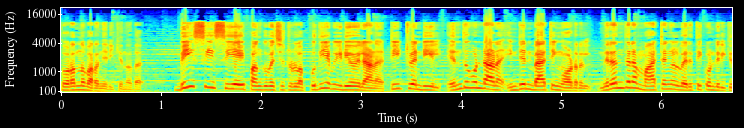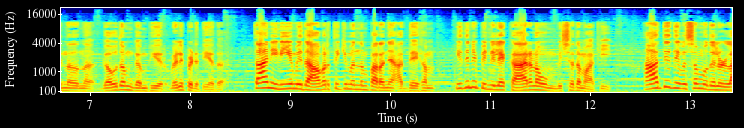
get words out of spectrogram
തുറന്നു പറഞ്ഞിരിക്കുന്നത്. ബി സി സി ഐ പങ്കുവച്ചിട്ടുള്ള പുതിയ വീഡിയോയിലാണ് ടി ട്വന്റിയിൽ എന്തുകൊണ്ടാണ് ഇന്ത്യൻ ബാറ്റിംഗ് ഓർഡറിൽ നിരന്തരം മാറ്റങ്ങൾ വരുത്തിക്കൊണ്ടിരിക്കുന്നതെന്ന് ഗൗതം ഗംഭീർ വെളിപ്പെടുത്തിയത്. താൻ ഇനിയും ഇത് ആവർത്തിക്കുമെന്നും പറഞ്ഞ അദ്ദേഹം ഇതിന് പിന്നിലെ കാരണവും വിശദമാക്കി. ആദ്യ ദിവസം മുതലുള്ള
